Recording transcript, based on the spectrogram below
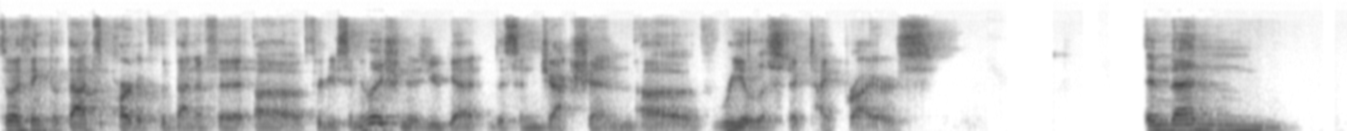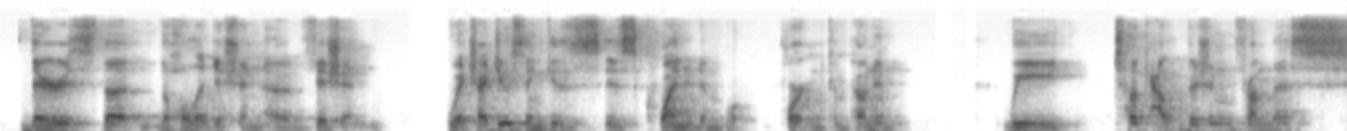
So I think that that's part of the benefit of 3D simulation is you get this injection of realistic type priors. And then there's the, the whole addition of vision which I do think is, is quite an important component. We took out vision from this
